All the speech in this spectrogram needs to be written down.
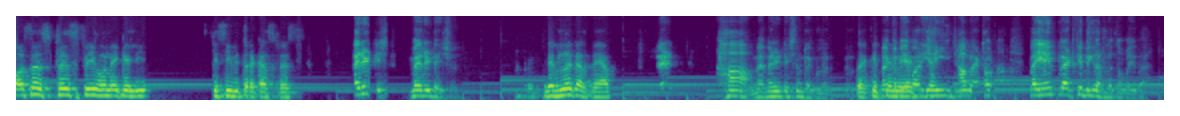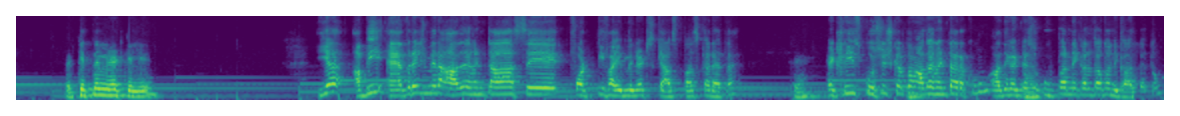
और सर स्ट्रेस फ्री होने के लिए किसी भी तरह का स्ट्रेस मेडिटेशन मेडिटेशन रेगुलर करते हैं आप? हाँ मैं मेडिटेशन रेगुलर सर कितने मैं बार यही जहाँ बैठा हूँ ना मैं यहीं बैठ के भी कर लेता हूँ कई बार। कितने मिनट के लिए? या अभी एवरेज मेरा आधा घंटा से 45 मिनट्स के आसपास का रहता है। एटलीस्ट कोशिश करता हूँ आधा घंटा रखू आधे घंटे से हाँ। ऊपर निकलता तो निकाल लेता हूँ।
